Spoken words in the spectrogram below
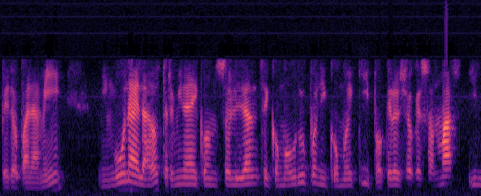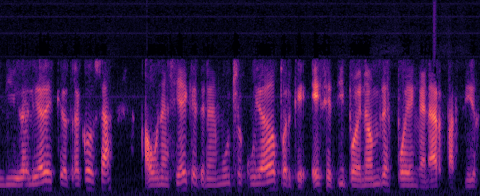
Pero para mí, ninguna de las dos termina de consolidarse como grupo ni como equipo. Creo yo que son más individualidades que otra cosa. Aún así hay que tener mucho cuidado porque ese tipo de nombres pueden ganar partidos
